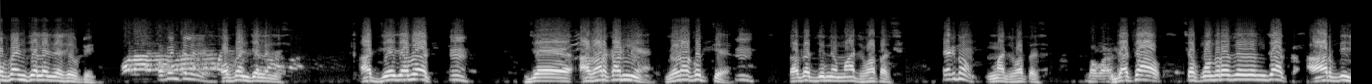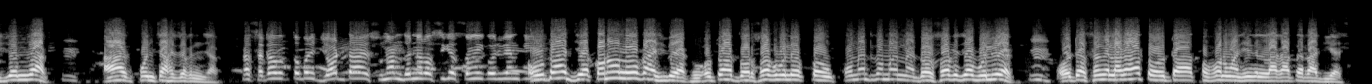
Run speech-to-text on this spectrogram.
ওপেন চ্যালেঞ্জ আছে ওটি ওপেন যাবে ওপেন চ্যালেঞ্জ আছে। আর যে যাবে যে আধার কার্ড নিয়ে জোড়া করতে তাদের জন্য মাছ ভাত আছে। একদম? মাছ ভাত আছে। যা চাও সে পনেরো জন যাক আর বিশ জন যাক আর পঞ্চাশ জন যাক। না সেটা তো বলি জ্বরটা সুনাম ধন্য রসিকের সঙ্গে করবেন কি? ওটা যে কোনো লোক আসবে এখন। ওটা দর্শক বলে কমেন্ট কমেন্ট না দর্শক যে বলবে ওটার সঙ্গে লাগা তো ওটা তপন মাঝি লাগাতে রাজি আছে।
